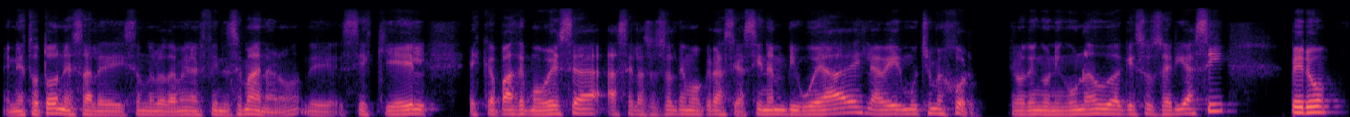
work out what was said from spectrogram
En esto Tone sale diciéndolo también el fin de semana, ¿no? Si es que él es capaz de moverse hacia la socialdemocracia sin ambigüedades, le va a ir mucho mejor. Yo no tengo ninguna duda que eso sería así, pero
